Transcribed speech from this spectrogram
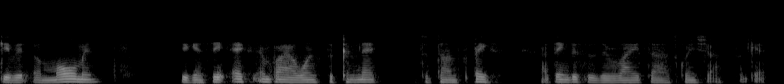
give it a moment. You can see X Empire wants to connect to Ton Space. I think this is the right uh, screenshot to get.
